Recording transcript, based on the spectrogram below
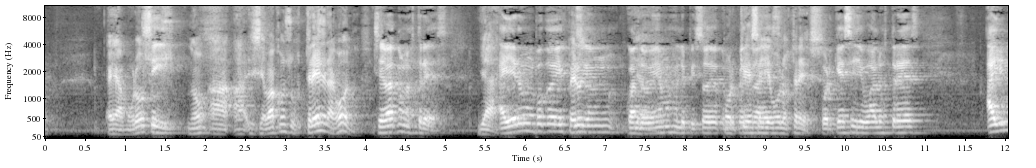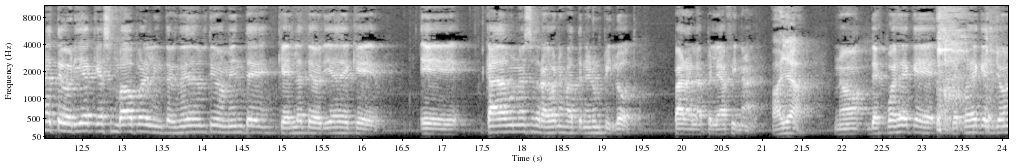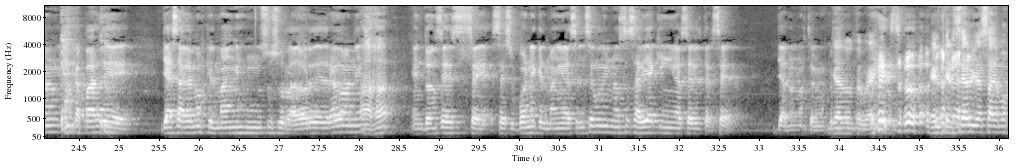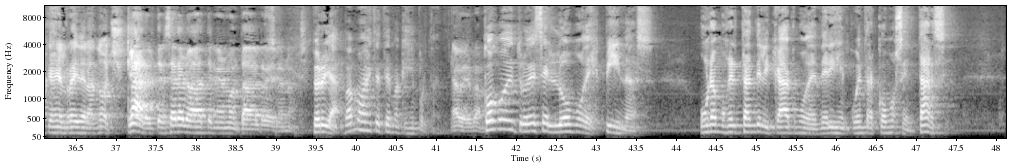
eh, amorosos, Sí. ¿no? A- a- y se va con sus tres dragones. Se va con los tres. Ya. Ayer hubo un poco de Pero- discusión cuando ya. veíamos el episodio. con ¿Por qué se a llevó eso. los tres? ¿Por qué se llevó a los tres? Hay una teoría que ha zumbado por el internet últimamente, que es la teoría de que eh, cada uno de esos dragones va a tener un piloto para la pelea final. Allá. No, después de que después de que John es capaz de ya sabemos que el man es un susurrador de dragones. Ajá. Entonces se, se supone que el man iba a ser el segundo y no se sabía quién iba a ser el tercero. Ya no nos tenemos que Ya no te por eso. El tercero ya sabemos que es el rey de la noche. Claro, el tercero lo va a tener montado el rey de la noche. Pero ya, vamos a este tema que es importante. A ver, vamos. ¿Cómo dentro de ese lomo de espinas una mujer tan delicada como Daenerys encuentra cómo sentarse?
